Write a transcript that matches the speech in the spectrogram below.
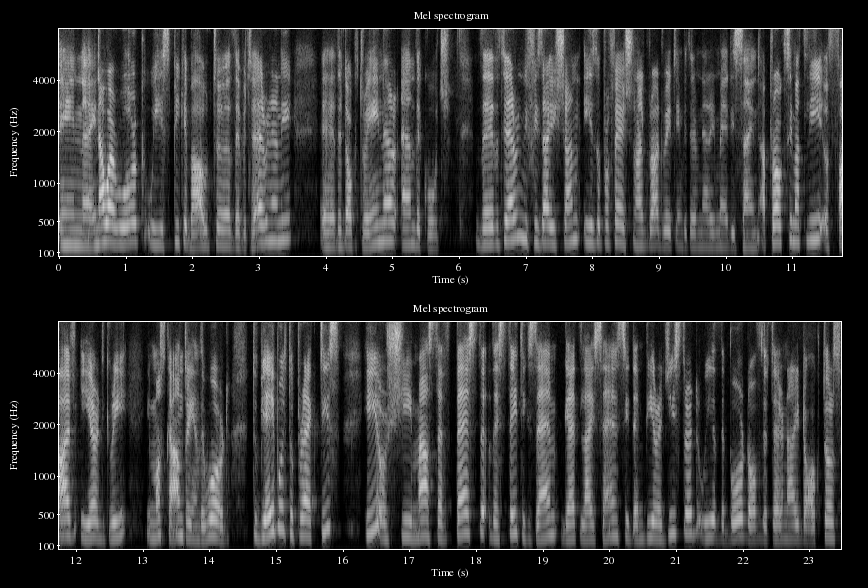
in, in our work, we speak about uh, the veterinary, uh, the dog trainer, and the coach. The veterinary physician is a professional graduate in veterinary medicine, approximately a five year degree in most countries in the world. To be able to practice, he or she must have passed the state exam, get licensed, and be registered with the board of veterinary doctors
